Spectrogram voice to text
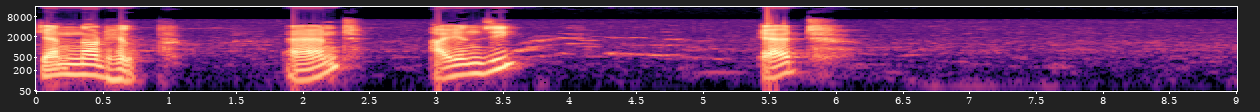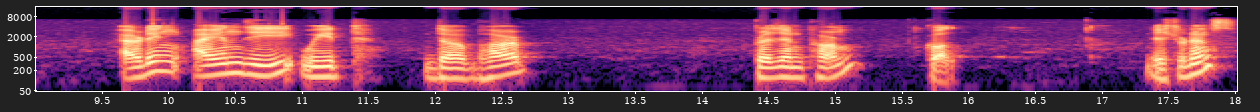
cannot help. And ing add adding ing with the verb present form call. The students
